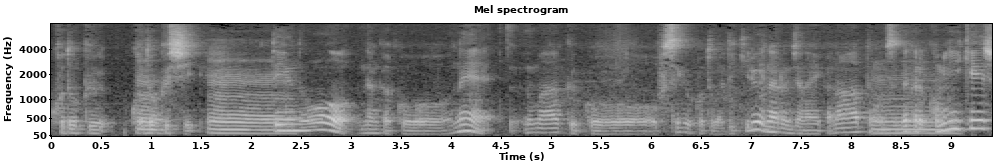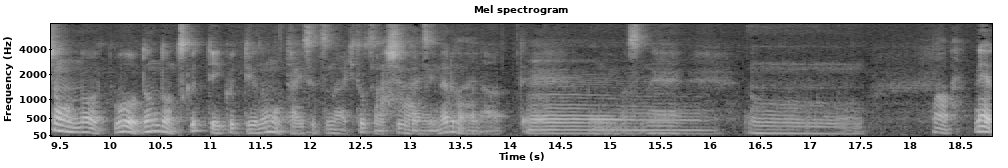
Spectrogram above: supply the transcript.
孤独孤独死っていうのをなんかかこうねうまくこう防ぐことができるようになるんじゃないかなと思いますだからコミュニケーションのをどんどん作っていくっていうのも大切な一つの就活になるのかなって思いますね。まあね、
